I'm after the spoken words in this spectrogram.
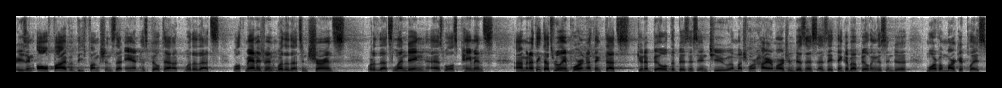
are using all five of these functions that Ant has built out, whether that's wealth management, whether that's insurance, whether that's lending, as well as payments. Um, and I think that's really important. I think that's going to build the business into a much more higher margin business as they think about building this into more of a marketplace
